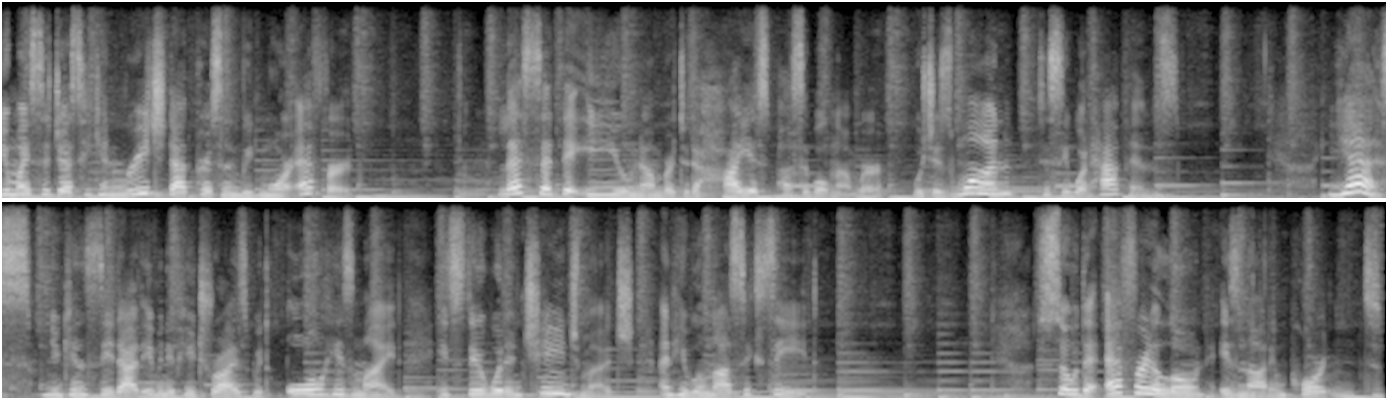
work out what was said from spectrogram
You might suggest he can reach that person with more effort. Let's set the EU number to the highest possible number, which is 1, to see what happens. Yes, you can see that even if he tries with all his might, it still wouldn't change much and he will not succeed. So the effort alone is not important.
